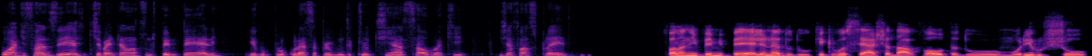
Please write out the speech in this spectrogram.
pode fazer. A gente vai entrar no assunto PMPL e eu vou procurar essa pergunta que eu tinha salvo aqui e já faço para ele. Falando em PMPL, né, Dudu? O que, que você acha da volta do Murilo Show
